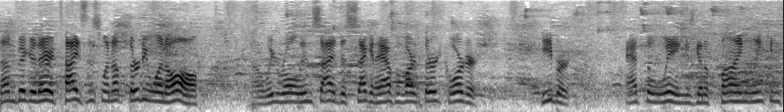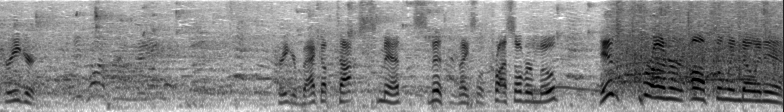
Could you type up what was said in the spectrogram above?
None bigger there. Ties this one up 31 all. Uh, we roll inside the second half of our third quarter. Heber at the wing is going to find Lincoln Krieger. Krieger back up top, Smith. Smith, nice little crossover move. His runner off the window and in.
